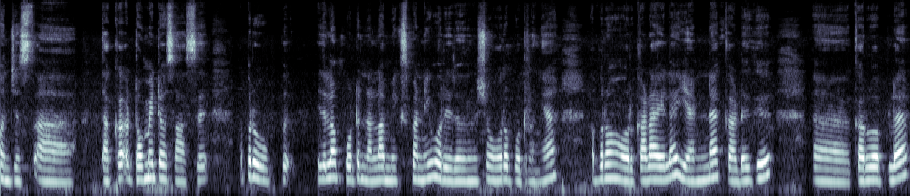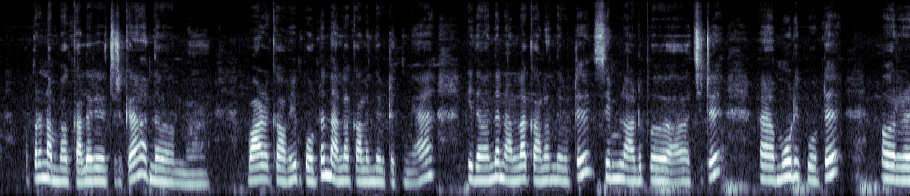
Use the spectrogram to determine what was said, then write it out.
கொஞ்சம் தக்கா டொமேட்டோ சாஸு அப்புறம் உப்பு. இதெல்லாம் போட்டு நல்லா மிக்ஸ் பண்ணி ஒரு இருபது நிமிஷம் ஊற போட்டுருங்க. அப்புறம் ஒரு கடாயில் எண்ணெய் கடுகு கருவேப்பிலை அப்புறம் நம்ம கலரி வச்சுருக்க அந்த வாழைக்காவையும் போட்டு நல்லா கலந்து விட்டுக்குங்க. இதை வந்து நல்லா கலந்து விட்டு சிம்மில் அடுப்பு வச்சுட்டு மூடி போட்டு ஒரு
